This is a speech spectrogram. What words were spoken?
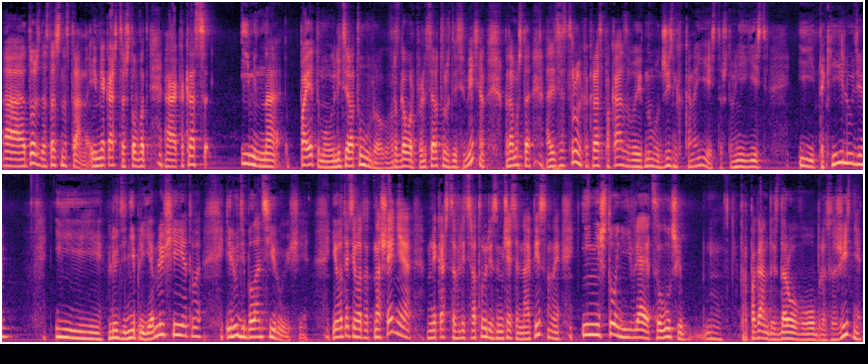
а, тоже достаточно странно. И мне кажется, что вот а, как раз именно поэтому литература, разговор про литературу здесь уместен, потому что литература как раз показывает, ну вот жизнь, как она есть, то, что в ней есть и такие люди, и люди, не приемлющие этого, и люди, балансирующие. И вот эти вот отношения, мне кажется, в литературе замечательно описаны, и ничто не является лучшей пропагандой здорового образа жизни,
